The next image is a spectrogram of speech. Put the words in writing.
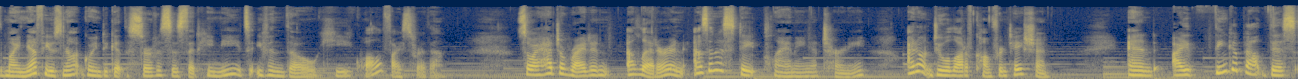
my nephew's not going to get the services that he needs, even though he qualifies for them. So I had to write an, a letter, and as an estate planning attorney, I don't do a lot of confrontation. And I think about this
